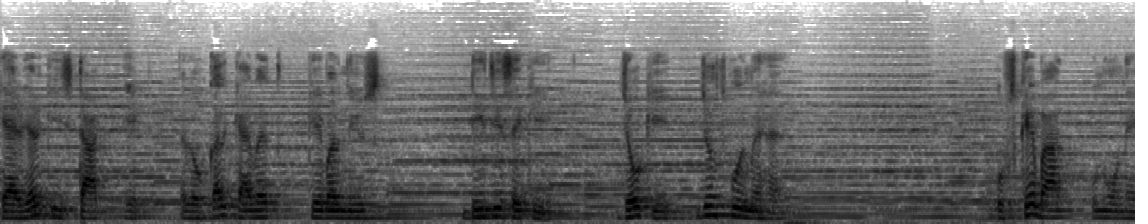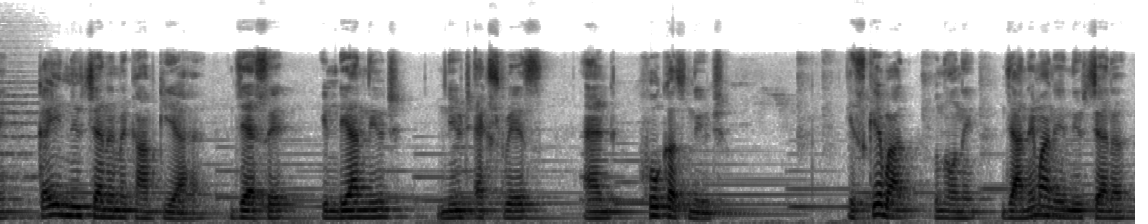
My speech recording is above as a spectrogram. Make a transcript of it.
कैरियर की स्टार्ट एक local cable cable news DG से की, जो कि जोधपुर में है। उसके बाद उन्होंने कई न्यूज़ चैनल में काम किया है, जैसे India News News Express and Focus News. इसके बाद उन्होंने जाने माने न्यूज़ चैनल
